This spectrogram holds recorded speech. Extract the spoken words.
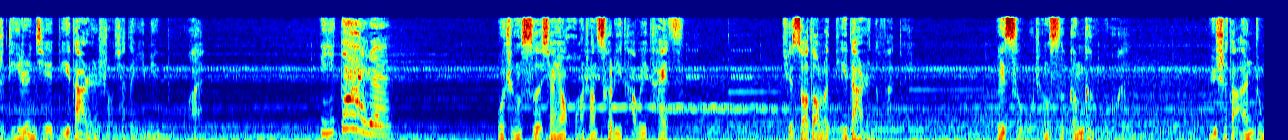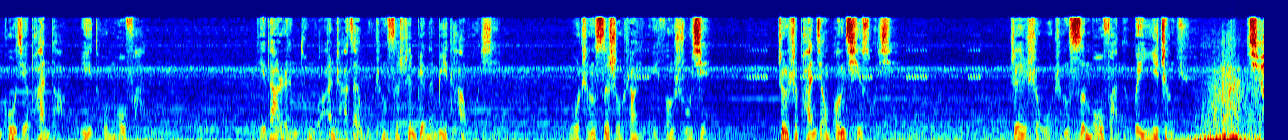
是狄仁杰狄大人手下的一名捕快。狄大人，武承嗣想要皇上册立他为太子，却遭到了狄大人的反对。为此，武承嗣耿耿于怀，于是他暗中勾结叛党，意图谋反。狄大人通过安插在武承嗣身边的密探获悉，武承嗣手上有一封书信，正是叛将王琦所写。这也是武承嗣谋反的唯一证据。交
